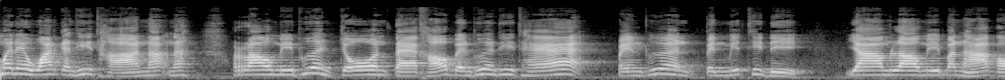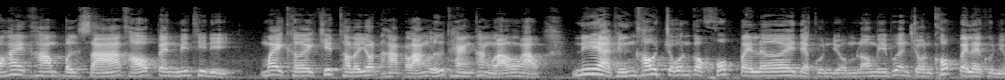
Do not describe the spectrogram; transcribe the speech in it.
ไม่ได้วัดกันที่ฐานะนะ เรามีเพื่อนโจรแต่เขาเป็นเพื่อนที่แท้ เป็นเพื่อนเป็นมิตรที่ดี ยามเรามีปัญหาขอให้คำปรึกษาเขาเป็นมิตรที่ดี ไม่เคยคิดทรยศหักหลังหรือแทงข้างหลังเรา เนี่ยถึงเขาโจรก็คบไปเลยเดี๋ยวคุณโยม เรามีเพื่อนโจรคบไปเลยคุณโย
